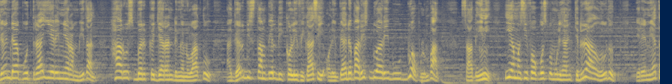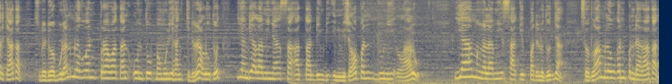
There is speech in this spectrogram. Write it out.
Ganda putra Yeremia Rambitan harus berkejaran dengan waktu agar bisa tampil di kualifikasi Olimpiade Paris 2024. Saat ini, ia masih fokus pemulihan cedera lutut. Yeremia tercatat sudah dua bulan melakukan perawatan untuk pemulihan cedera lutut yang dialaminya saat tanding di Indonesia Open Juni lalu. Ia mengalami sakit pada lututnya setelah melakukan pendaratan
